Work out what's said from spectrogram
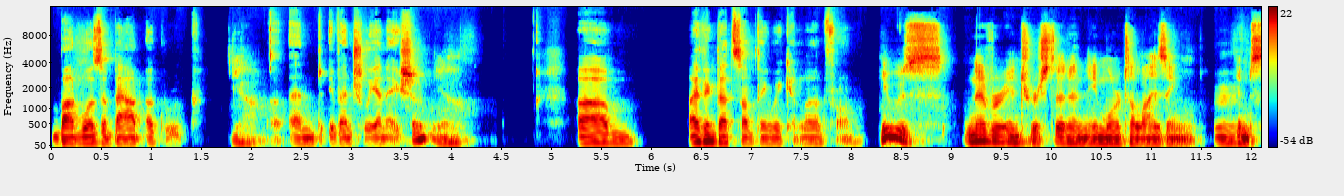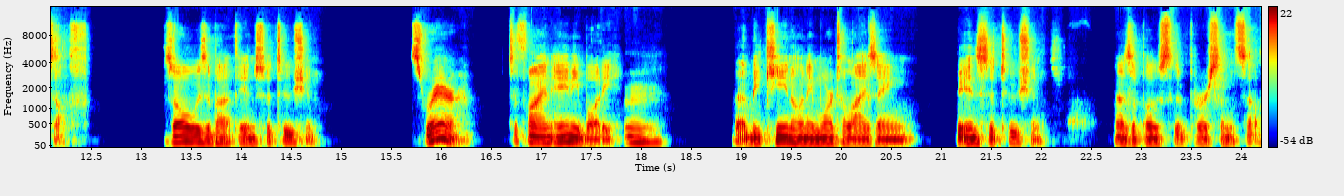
but was about a group. Yeah. And eventually a nation. Yeah. Um, I think that's something we can learn from. He was never interested in immortalizing mm. himself. It's always about the institution. It's rare to find anybody mm. that be keen on immortalizing the institution as opposed to the person itself.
